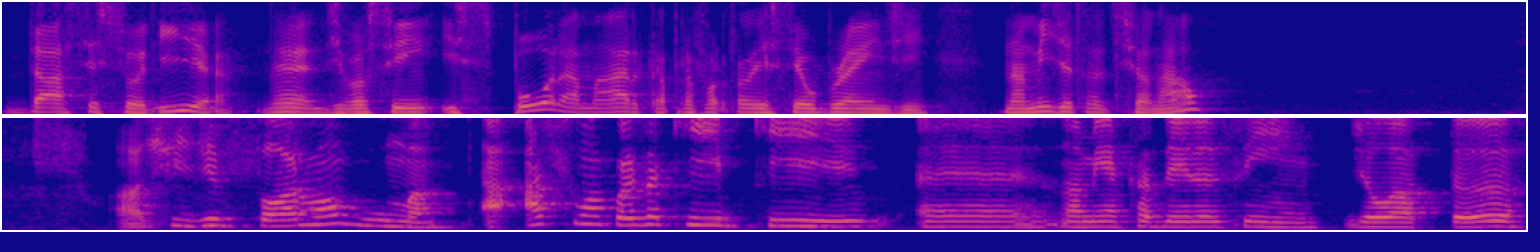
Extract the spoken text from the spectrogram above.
da assessoria, né? De você expor a marca para fortalecer o branding na mídia tradicional? Acho que de forma alguma. Acho que uma coisa que, que é, na minha cadeira assim, de Latam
